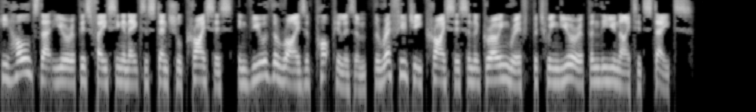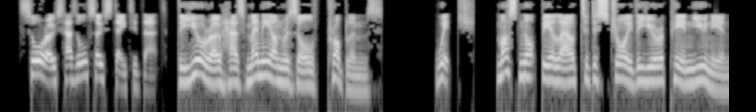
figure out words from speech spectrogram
He holds that Europe is facing an existential crisis, in view of the rise of populism, the refugee crisis and a growing rift between Europe and the United States. Soros has also stated that, The euro has many unresolved problems, which must not be allowed to destroy the European Union.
